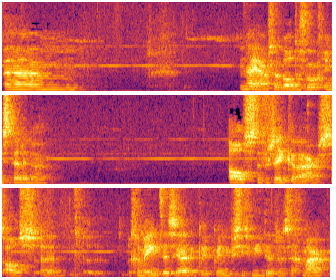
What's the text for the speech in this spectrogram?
Ehm, nou ja, zowel de zorginstellingen als de verzekeraars, als eh, gemeentes. Ja, ik, ik weet niet precies wie er zeg maar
